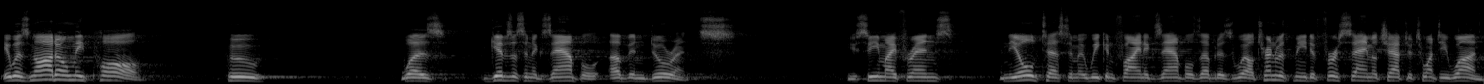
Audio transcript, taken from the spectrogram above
It was not only Paul who was gives us an example of endurance. You see, my friends, in the Old Testament we can find examples of it as well. Turn with me to 1 Samuel chapter 21.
